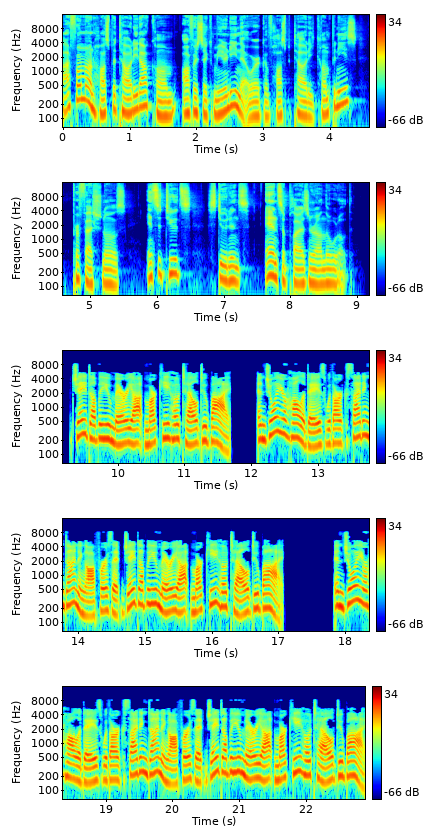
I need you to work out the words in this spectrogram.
Platform on Hospitality.com offers a community network of hospitality companies, professionals, institutes, students, and suppliers around the world. JW Marriott Marquis Hotel Dubai. Enjoy your holidays with our exciting dining offers at JW Marriott Marquis Hotel Dubai. Enjoy your holidays with our exciting dining offers at JW Marriott Marquis Hotel Dubai.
